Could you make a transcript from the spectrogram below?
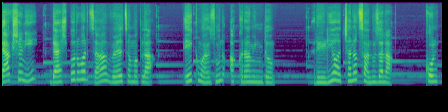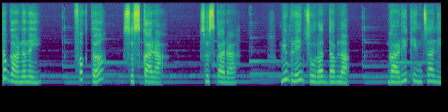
त्या क्षणी डॅशबोर्डवरचा वेळ चमकला. एक वाजून अकरा मिनटं. रेडिओ अचानक चालू झाला. कोणतं गाणं नाही. फक्त सुस्कारा सुस्कारा. मी ब्रेक जोरात दाबला. गाडी किंचाली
